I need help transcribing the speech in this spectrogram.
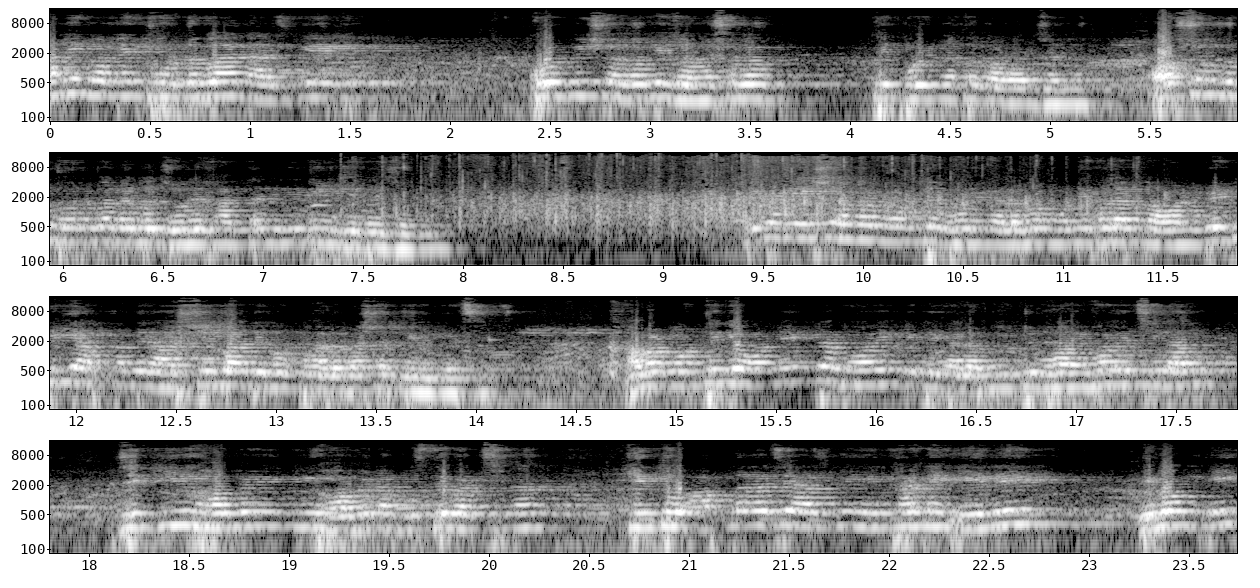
অনেক অনেক ধন্যবাদ আজকে কর্মী সভাকে, জনসভাতে পরিণত করার জন্য। অসংখ্য ধন্যবাদ একবার জোরে হাততালি দিতে নিজেদের জন্য। এখানে এসে আমার মনটা ভরে গেল আমার মনে হলো অলরেডি আপনাদের আশীর্বাদ এবং ভালোবাসা পেয়ে গেছি। আমার মন থেকে অনেকটা ভয় কেটে গেল। আমি একটু ভয় ভয় ছিলাম যে কি হবে কি হবে না বুঝতে পারছি না। কিন্তু আপনারা যে আজকে এখানে এলে এবং এই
